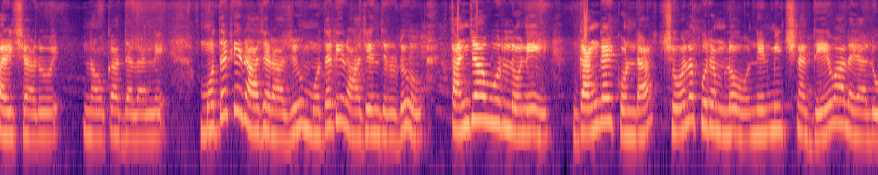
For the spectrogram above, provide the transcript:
పరిచాడు నౌకాదళాన్ని. మొదటి రాజరాజు మొదటి రాజేంద్రుడు తంజావూరులోని గంగైకొండ చోళపురంలో నిర్మించిన దేవాలయాలు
